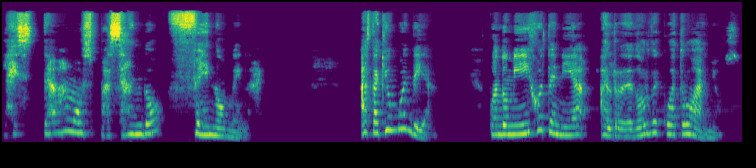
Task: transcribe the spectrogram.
La estábamos pasando fenomenal. Hasta que un buen día, cuando mi hijo tenía alrededor de cuatro años.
